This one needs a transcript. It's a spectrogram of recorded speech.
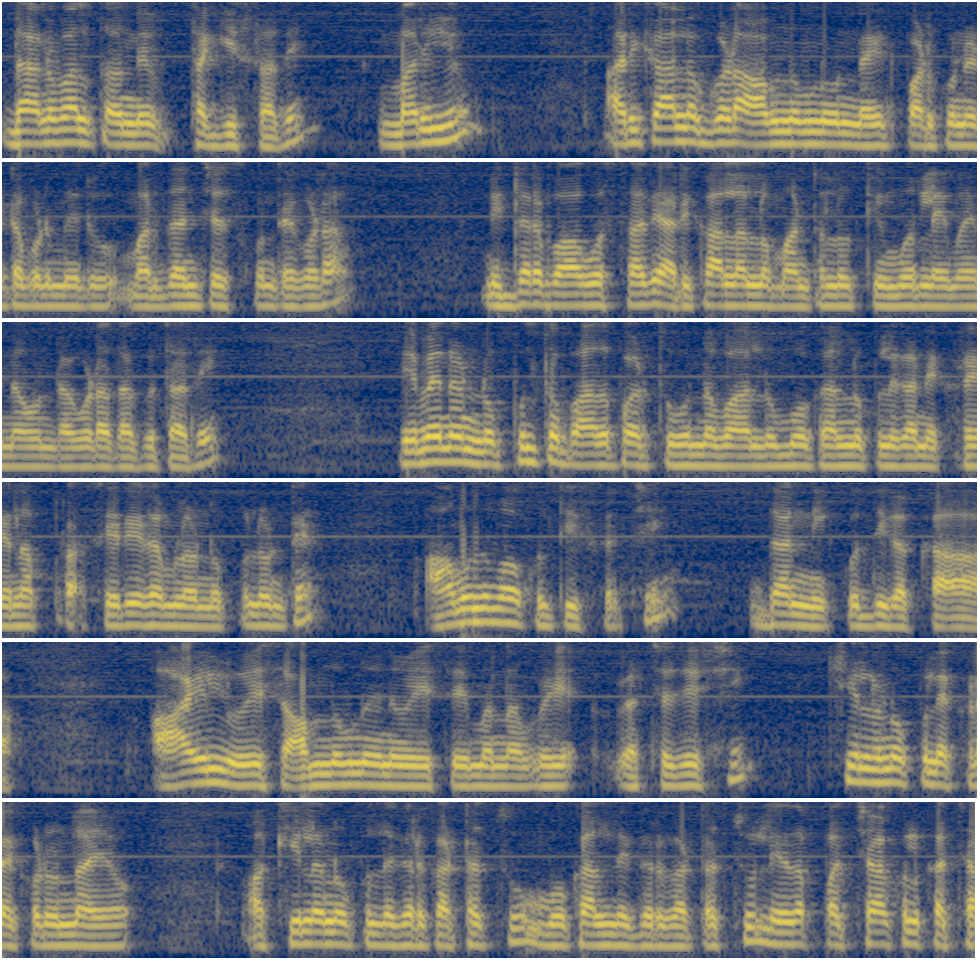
దానివల్ల తన్ని తగ్గిస్తుంది. మరియు అరికాళ్ళకు కూడా ఆమ్లం నూనె నైట్ పడుకునేటప్పుడు మీరు మర్దం చేసుకుంటే కూడా నిద్ర బాగొస్తుంది అరికాలలో మంటలు తిమ్ముర్లు ఏమైనా ఉన్నా కూడా తగ్గుతుంది. ఏమైనా నొప్పులతో బాధపడుతూ ఉన్న వాళ్ళు మోకాల నొప్పులు కానీ ఎక్కడైనా శరీరంలో నొప్పులు ఉంటే ఆముదం ఆకులు తీసుకొచ్చి దాన్ని కొద్దిగా కా ఆయిల్ వేసి ఆముదం నూనె వేసి ఏమన్నా వెచ్చ చేసి కీళ్ళ నొప్పులు ఎక్కడెక్కడ ఉన్నాయో ఆ కీళ్ళ నొప్పుల దగ్గర కట్టచ్చు మోకాల దగ్గర కట్టచ్చు లేదా పచ్చాకులు కచ్చా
